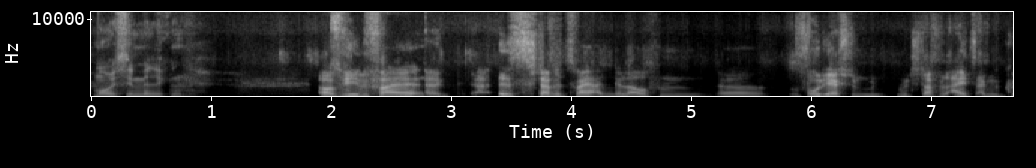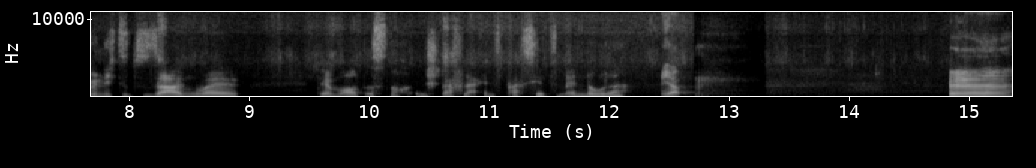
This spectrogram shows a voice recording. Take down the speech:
Mäusemilken. Auf jeden Fall äh, ist Staffel 2 angelaufen. Äh, wurde ja schon mit, mit Staffel 1 angekündigt, sozusagen, weil der Mord ist noch in Staffel 1 passiert zum Ende, oder? Ja, Äh,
